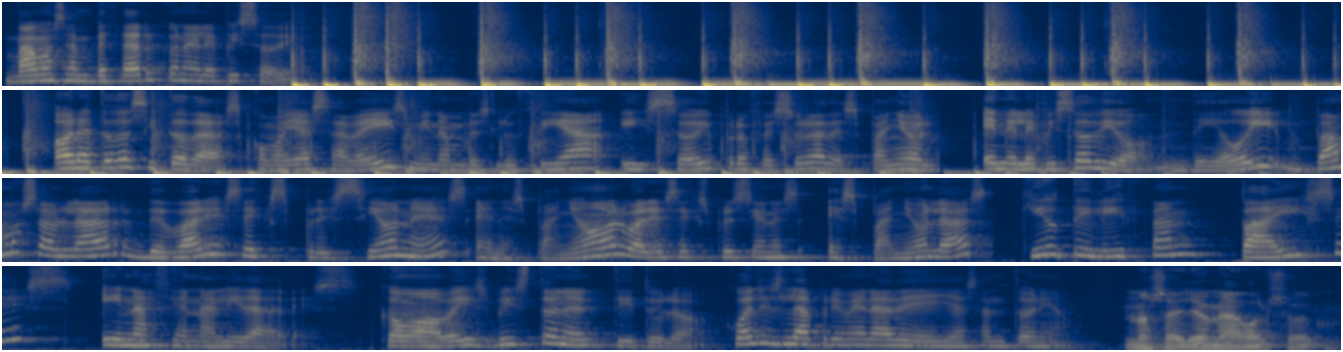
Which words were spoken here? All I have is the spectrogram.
vamos a empezar con el episodio. Hola a todos y todas, como ya sabéis, mi nombre es Lucía y soy profesora de español. En el episodio de hoy vamos a hablar de varias expresiones en español, varias expresiones españolas que utilizan países y nacionalidades. Como habéis visto en el título, ¿cuál es la primera de ellas, Antonio? No sé, yo me hago el sueco.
